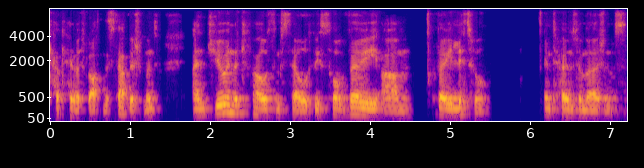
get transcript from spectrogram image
calcareous grassland establishment. And during the trials themselves, we saw very, um, very little in terms of emergence.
